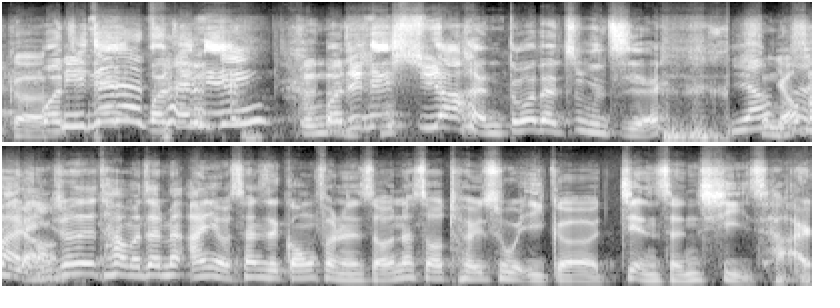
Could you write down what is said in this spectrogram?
个我。你真的曾经，我今天需要很多的注解。摇摆铃就是他们在那边安有三十公分的时候，那时候推出一个健身器材，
